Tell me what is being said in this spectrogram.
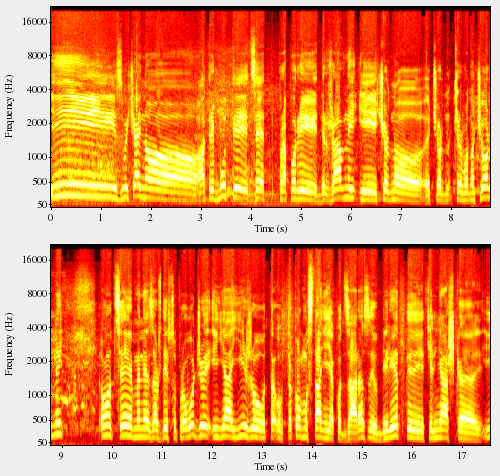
І, звичайно, атрибути це прапори державний і чорно, чорно, червоно-чорний. Це мене завжди супроводжує, і я їжу в та- в такому стані, як от зараз, берет, е, тільняшка, і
